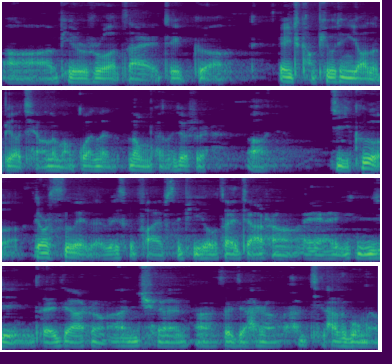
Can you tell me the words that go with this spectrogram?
啊，譬如说在这个。Edge computing 要的比较强的网关的，那我们可能就是啊几个六十四位的 RISC-V CPU，再加上 AI engine，再加上安全啊，再加上其他的功能。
